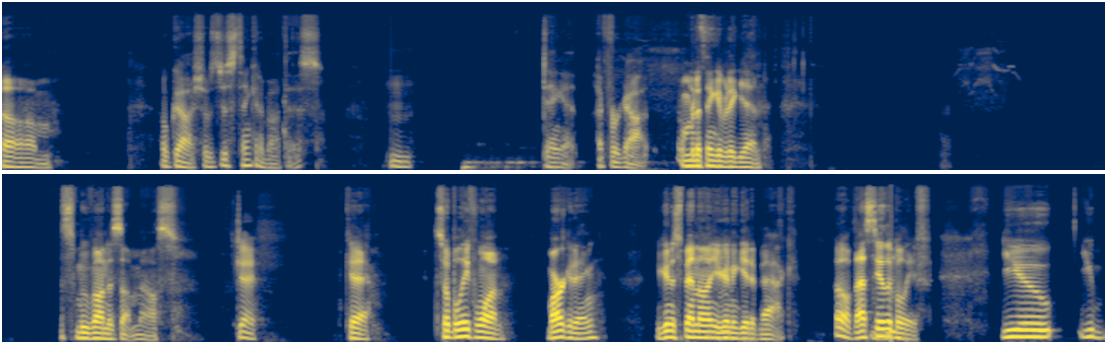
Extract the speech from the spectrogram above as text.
um oh gosh, I was just thinking about this. Hmm. Dang it. I forgot. I'm going to think of it again. Let's move on to something else. Okay. Okay. So belief 1, marketing. You're going to spend on it, you're Mhm. going to get it back. Oh, that's the other Mhm. belief. You you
